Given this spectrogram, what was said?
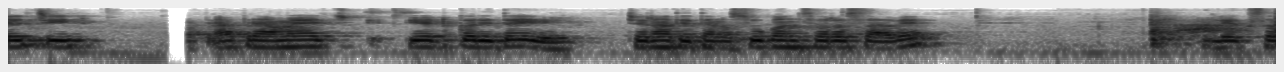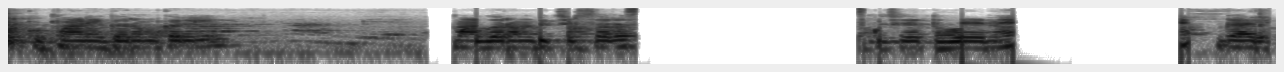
એલચી આપણે આમાં એડ કરી દઈએ. જેનાથી તેનો સુગંધ સરસ આવે. એટલે એક સરખું પાણી ગરમ કરી લે. ગરમ સરસ છે તો એને ગાળી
